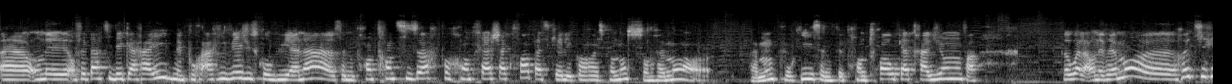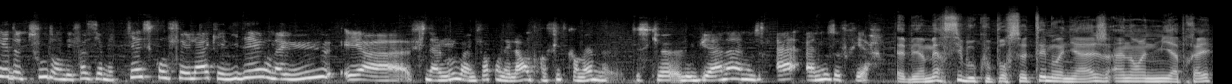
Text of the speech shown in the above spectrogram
on, est, on fait partie des Caraïbes, mais pour arriver jusqu'au Guyana, ça nous prend 36 heures pour rentrer à chaque fois parce que les correspondances sont vraiment, vraiment pourries. Ça nous fait prendre 3 ou 4 avions. Enfin, donc voilà, on est vraiment euh, retiré de tout. Donc des fois, se dire, mais qu'est-ce qu'on fait là? Quelle idée on a eue? Et euh, finalement, bah, une fois qu'on est là, on profite quand même de ce que le Guyana a nous, a à nous offrir. Eh bien, merci beaucoup pour ce témoignage. Un an et demi après,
